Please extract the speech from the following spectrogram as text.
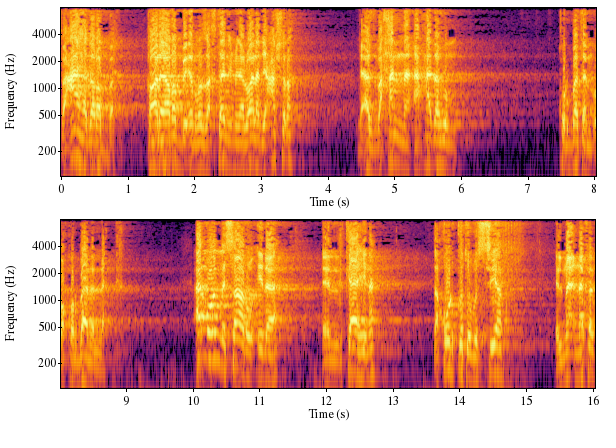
فعاهد ربه قال يا رب إن رزقتني من الولد عشرة لأذبحن أحدهم قربة وقربانا لك. المهم ساروا إلى الكاهنة تقول كتب السير الماء نفد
